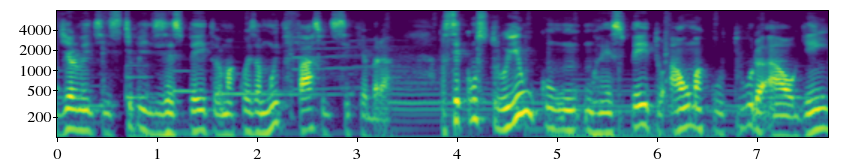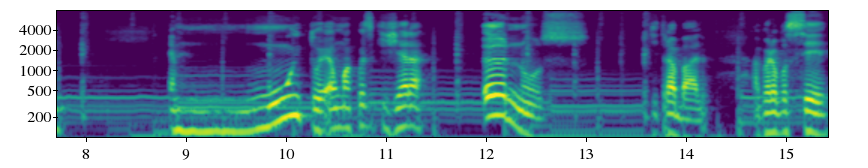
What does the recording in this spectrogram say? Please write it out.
geralmente esse tipo de desrespeito é uma coisa muito fácil de se quebrar. Você construir um, um, um respeito a uma cultura, a alguém, é muito, é uma coisa que gera anos de trabalho. Agora você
